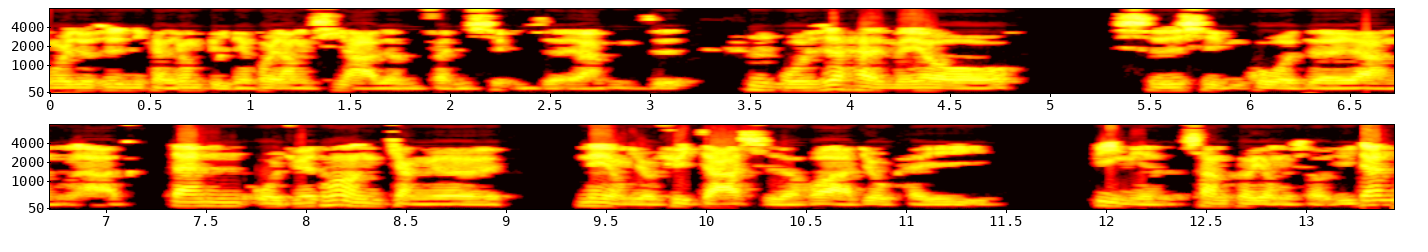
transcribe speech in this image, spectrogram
因为就是你可能用笔电会让其他人分心这样子。嗯，我是还没有实行过这样啦，但我觉得通常讲的内容有趣扎实的话，就可以避免上课用手机。但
